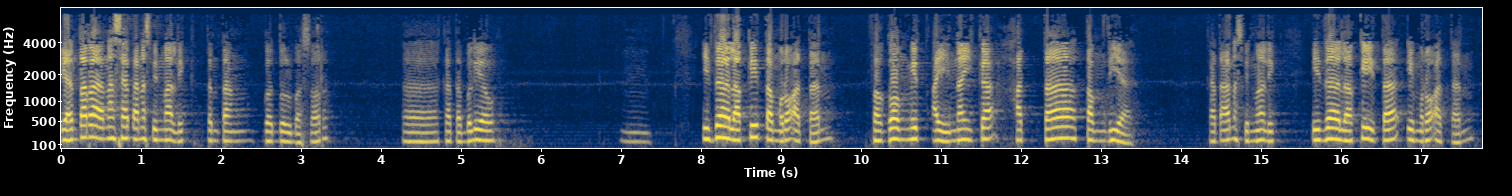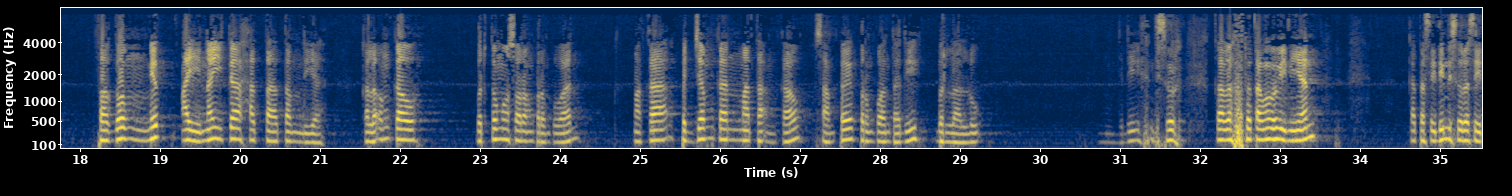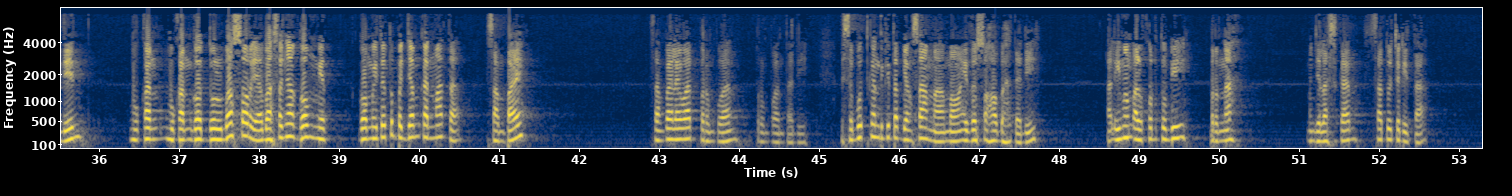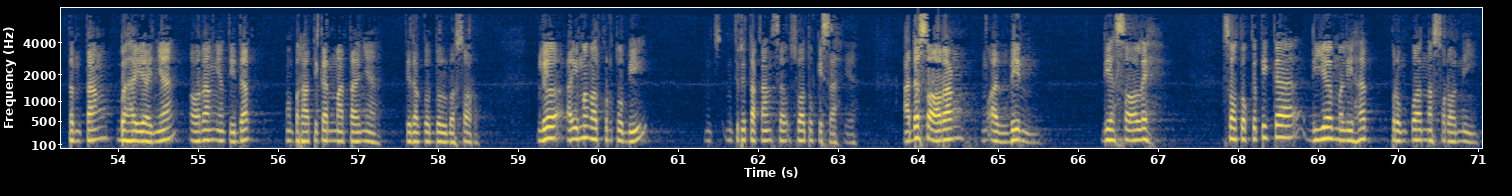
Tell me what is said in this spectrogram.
Di antara nasihat Anas bin Malik tentang Godul Basor, eh, kata beliau, hmm, Idza laqita mra'atan faghammit ainaika hatta tamdiya. Kata Anas bin Malik, "Idza laqita imra'atan faghammit ainaika hatta tamdiya." Kalau engkau bertemu seorang perempuan, maka pejamkan mata engkau sampai perempuan tadi berlalu. Jadi disuruh kalau tetamu binian kata Sidin disuruh Sidin bukan bukan godul basor ya, bahasanya gomit. Gomit itu pejamkan mata sampai sampai lewat perempuan perempuan tadi. Disebutkan di kitab yang sama, mau itu sahabat tadi. Al-Imam Al-Qurtubi pernah menjelaskan satu cerita tentang bahayanya orang yang tidak memperhatikan matanya, tidak godul basor. Beliau Al-Imam Al-Qurtubi menceritakan suatu kisah ya. Ada seorang muadzin dia soleh. Suatu ketika dia melihat perempuan Nasrani.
